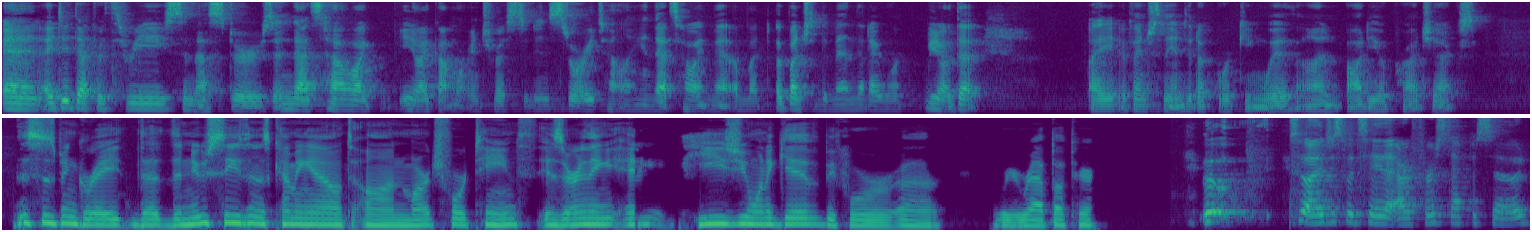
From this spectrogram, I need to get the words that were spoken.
And I did that for three semesters, and that's how I, you know, I got more interested in storytelling, and that's how I met a bunch of the men that I worked, you know, that I eventually ended up working with on audio projects. This has been great. the The new season is coming out on March fourteenth. Is there anything, any tease you want to give before uh, we wrap up here? So I just would say that our first episode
